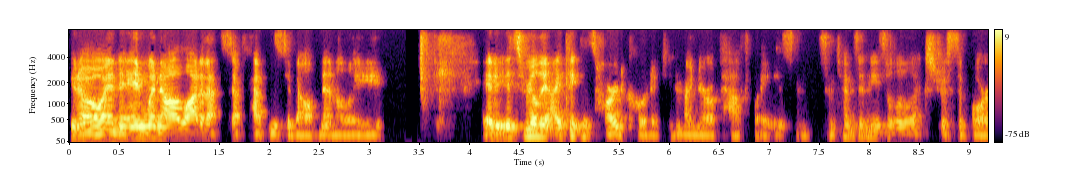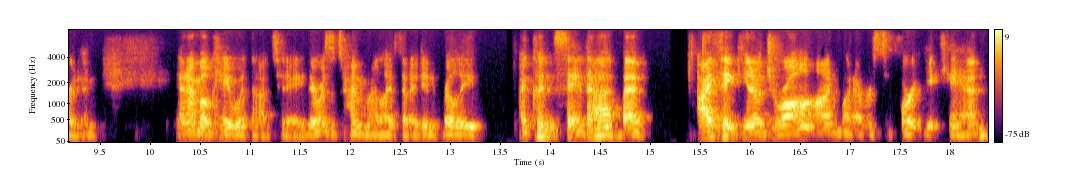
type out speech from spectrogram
You know, and and when a lot of that stuff happens developmentally, it, it's really I think it's hard coded in my neural pathways, and sometimes it needs a little extra support, and and I'm okay with that today. There was a time in my life that I didn't really I couldn't say that, but I think, you know, draw on whatever support you can.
